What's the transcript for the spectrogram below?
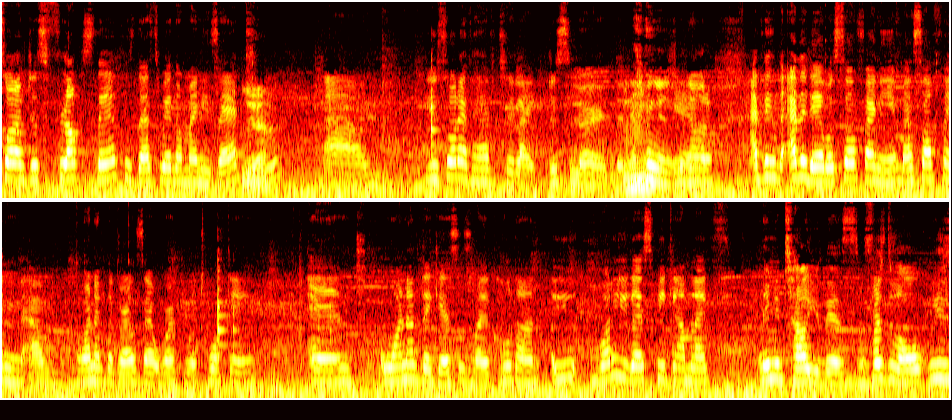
sort of just flocks there because that's where the money's at. Yeah. Um, you sort of have to like just learn the Mhm. language. You know. What I, I think the other day it was so funny. Myself and um, one of the girls at work were talking, and one of the guests was like, "Hold on, are you? What are you guys speaking?" I'm like, "Let me tell you this. First of all, we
